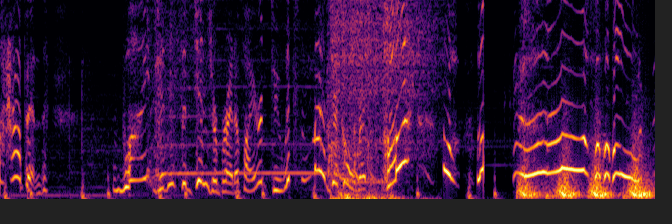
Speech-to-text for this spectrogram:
What happened? Why didn't the gingerbreadifier do its magical ri- Huh? Oh, oh no!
